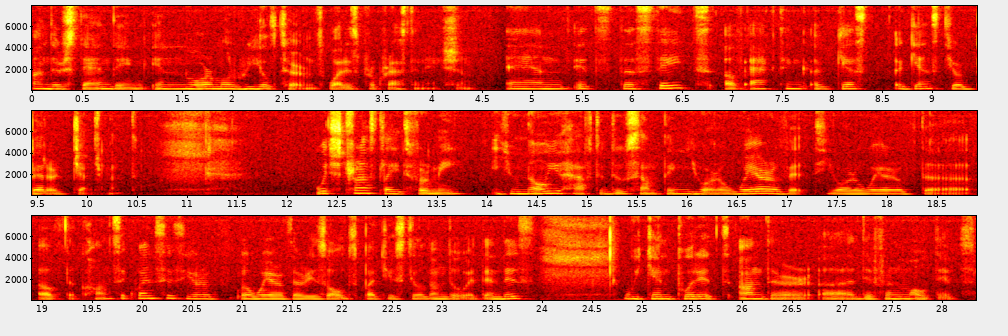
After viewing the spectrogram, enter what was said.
understanding in normal real terms what is procrastination. And it's the state of acting against against your better judgment which translates for me you know you have to do something you are aware of it you are aware of the of the consequences you're aware of the results but you still don't do it. And this we can put it under uh, different motives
